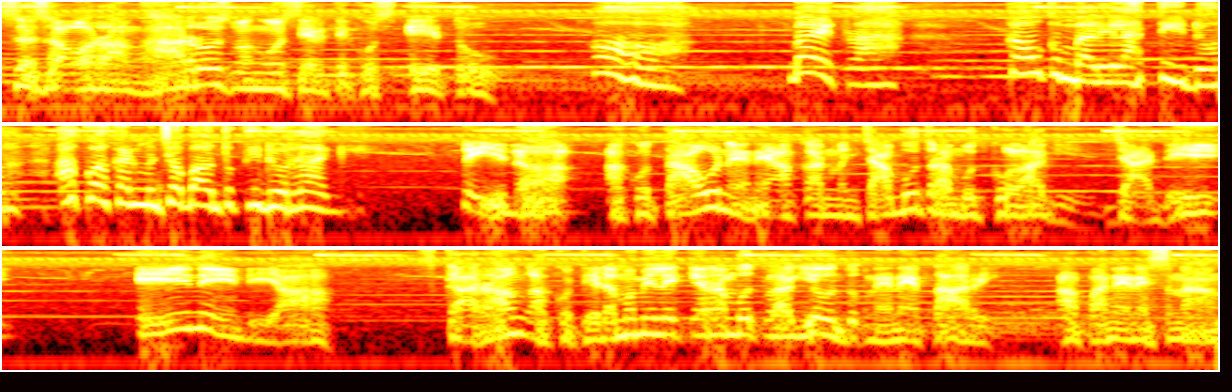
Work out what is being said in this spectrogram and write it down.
Seseorang harus mengusir tikus itu. Oh, baiklah. Kau kembalilah tidur. Aku akan mencoba untuk tidur lagi. Tidak, aku tahu nenek akan mencabut rambutku lagi. Jadi, ini dia. Sekarang aku tidak memiliki rambut lagi untuk nenek tarik. Apa nenek senang?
